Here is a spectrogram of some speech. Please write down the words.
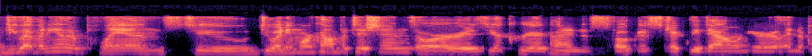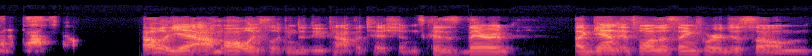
do you have any other plans to do any more competitions, or is your career kind of just focused strictly down your independent path now? Oh yeah, I'm always looking to do competitions because they're again, it's one of those things where it just um,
